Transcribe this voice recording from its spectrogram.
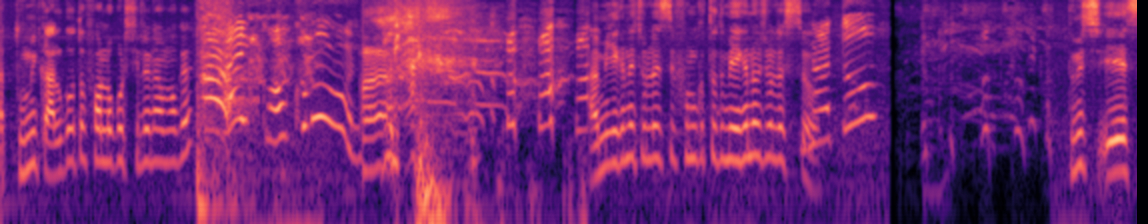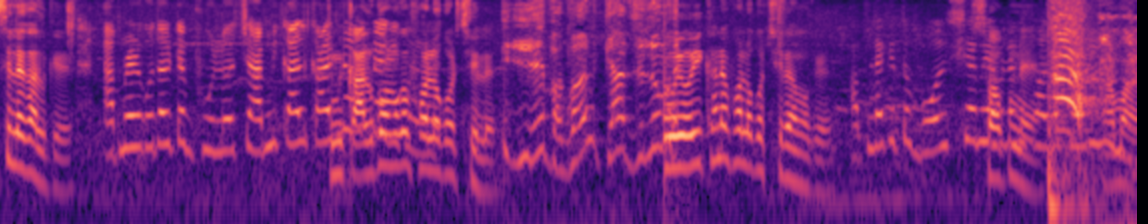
আর তুমি কালকেও তো ফলো করছিলে না আমাকে? ভাই কখন? আমি এখানে চলে এসেছি ফোন করতে তুমি এখানেও চলে এসেছ? না তো। তুমি এসেছিলে কালকে? আপনার কোথাও একটা ভুল হচ্ছে আমি কাল কাল তুমি আপনাকে আমাকে ফলো করছিলে। ওই ওইখানে ফলো করছিলে আমাকে। আপনাকে তো বলছি আমি স্বপ্নে। আপনাকে ফলো করি আমার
